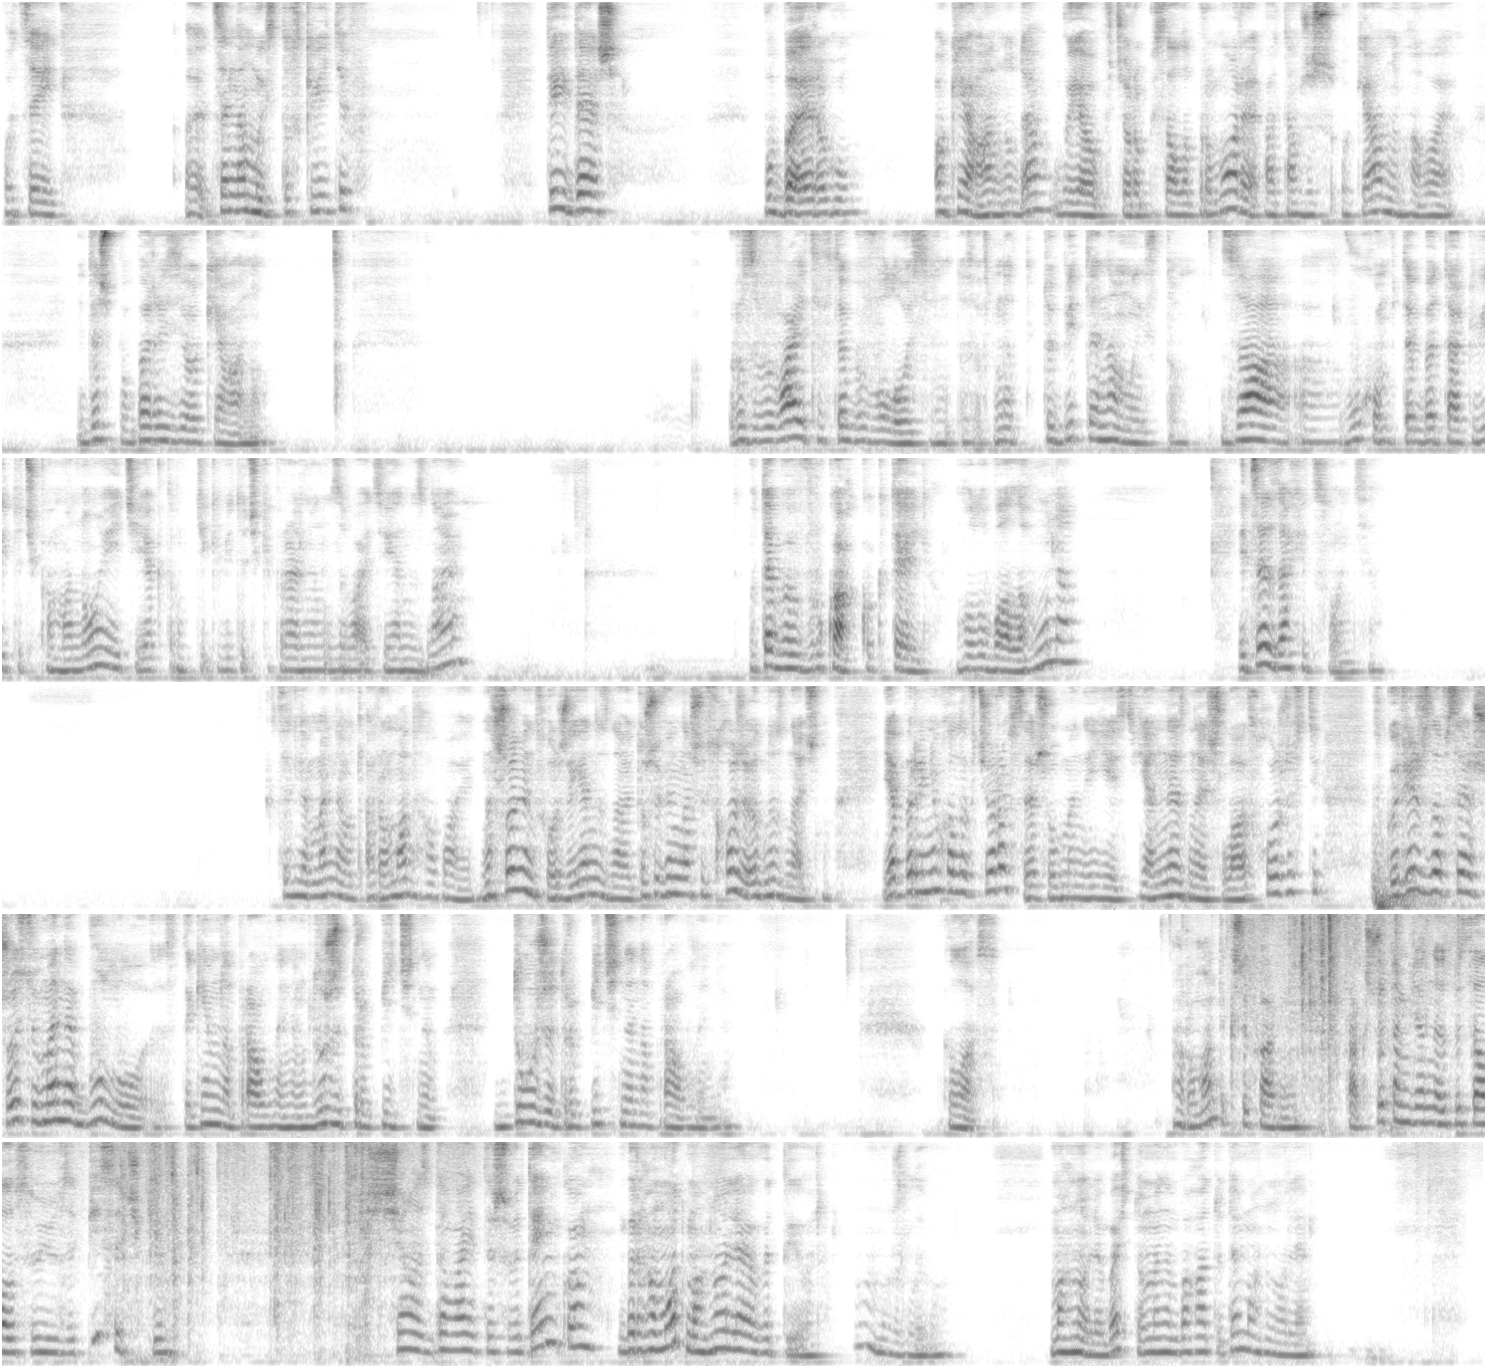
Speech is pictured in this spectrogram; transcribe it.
оцей, е, це намисто з квітів. Ти йдеш по берегу океану, да? бо я вчора писала про море, а там же ж океан в Гаваях. Йдеш по березі океану. Розвивається в тебе волосся, тобі те намисто. За е, вухом в тебе та квіточка маної, чи як там ті квіточки правильно називаються, я не знаю. У тебе в руках коктейль Голуба лагуна. І це захід сонця. Це для мене от аромат Гаваї. На що він схожий? Я не знаю. То, що він на щось схожий, однозначно. Я перенюхала вчора все, що в мене є. Я не знайшла схожості. Скоріш за все, щось у мене було з таким направленням, дуже тропічним, дуже тропічне направлення. Клас. Ароматик шикарний. Так, що там я написала в свою записочки? Зараз давайте швиденько. Бергамот, магнолія, ветивер. Ну, можливо. Магнолія, бачите, у мене багато де магнолія.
